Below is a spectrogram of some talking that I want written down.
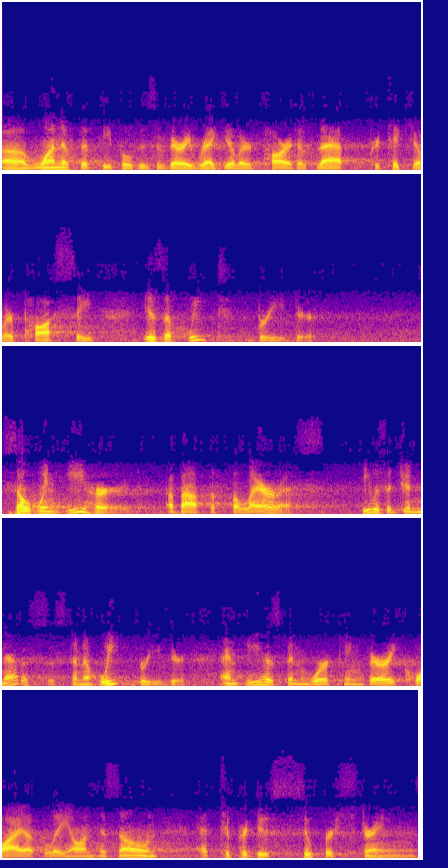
uh, one of the people who's a very regular part of that particular posse is a wheat breeder. So when he heard about the phalaris, he was a geneticist and a wheat breeder, and he has been working very quietly on his own at, to produce super strains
